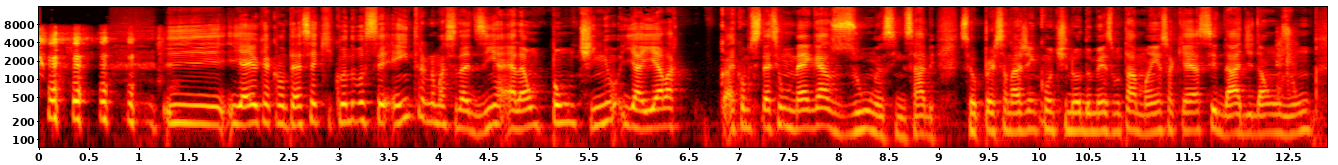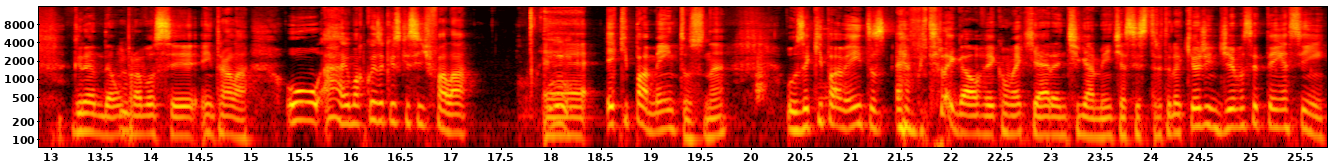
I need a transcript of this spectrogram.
e, e aí o que acontece é que quando você entra numa cidadezinha, ela é um pontinho e aí ela é como se desse um mega zoom, assim, sabe? Seu personagem continua do mesmo tamanho, só que a cidade dá um zoom grandão hum. para você entrar lá. O, ah, é uma coisa que eu esqueci de falar. É, hum. equipamentos, né? Os equipamentos é muito legal ver como é que era antigamente essa estrutura que hoje em dia você tem assim,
